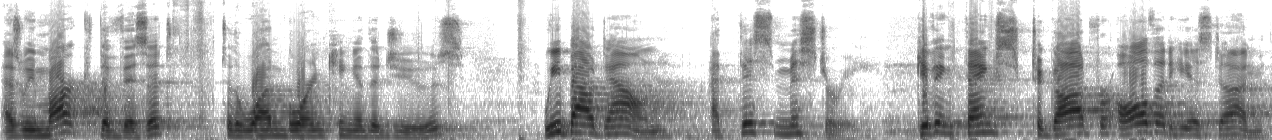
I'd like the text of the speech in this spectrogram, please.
as we mark the visit to the one born King of the Jews, we bow down at this mystery, giving thanks to God for all that He has done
